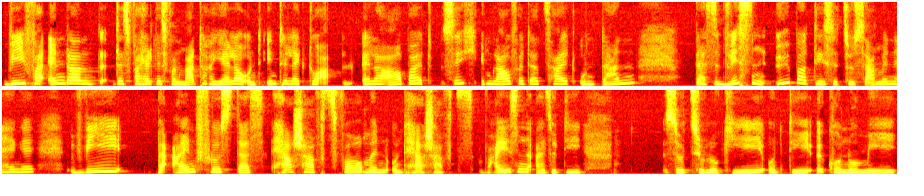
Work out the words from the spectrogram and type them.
Wie verändert das Verhältnis von materieller und intellektueller Arbeit sich im Laufe der Zeit? Und dann das Wissen über diese Zusammenhänge, wie beeinflusst das Herrschaftsformen und Herrschaftsweisen, also die Soziologie und die Ökonomie,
